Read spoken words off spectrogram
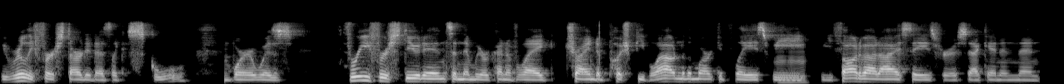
we really first started as like a school where it was free for students and then we were kind of like trying to push people out into the marketplace we mm-hmm. we thought about ISAs for a second and then.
